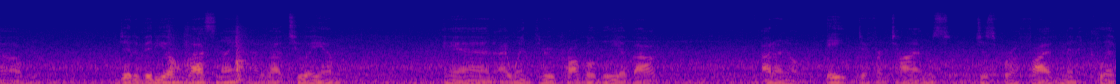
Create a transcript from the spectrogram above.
um, did a video last night at about 2 a.m. and I went through probably about, I don't know, eight different times just for a five minute clip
